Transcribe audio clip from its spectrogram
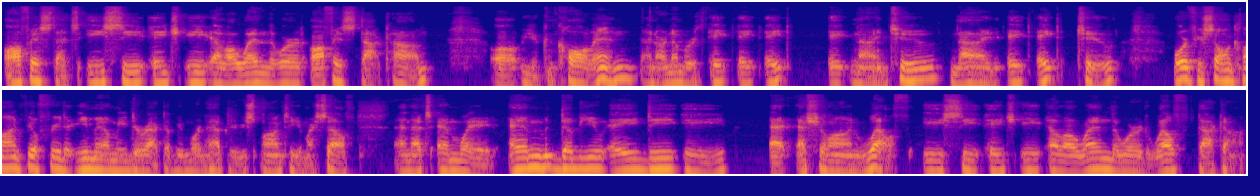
Office. That's E C H E L O N, the word office.com. Or you can call in, and our number is 888 892 9882. Or if you're so inclined, feel free to email me direct. I'll be more than happy to respond to you myself. And that's M Wade, M W A D E, at Echelon Wealth, E C H E L O N, the word wealth.com.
